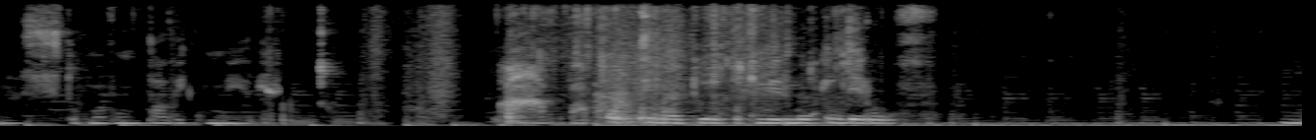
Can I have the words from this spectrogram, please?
mas estou com uma vontade de comer. Ah, pá, ótima altura para comer o meu Kinder Ovo. Hum.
